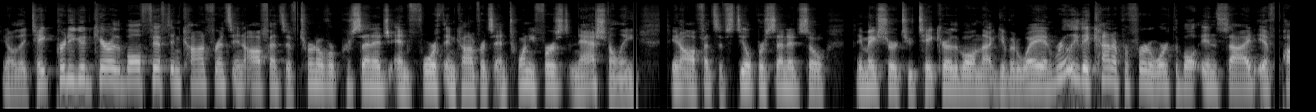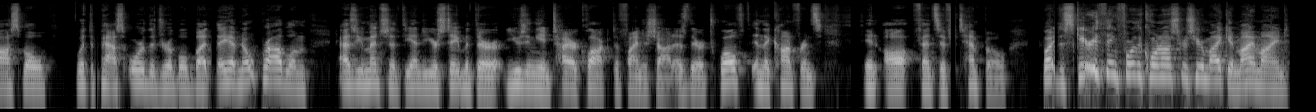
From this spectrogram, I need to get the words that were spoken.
You know, they take pretty good care of the ball, fifth in conference in offensive turnover percentage, and fourth in conference and 21st nationally in offensive steal percentage. So they make sure to take care of the ball and not give it away. And really, they kind of prefer to work the ball inside if possible with the pass or the dribble, but they have no problem, as you mentioned at the end of your statement, they're using the entire clock to find a shot as they're 12th in the conference in offensive tempo. But the scary thing for the Cornhuskers here, Mike, in my mind,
